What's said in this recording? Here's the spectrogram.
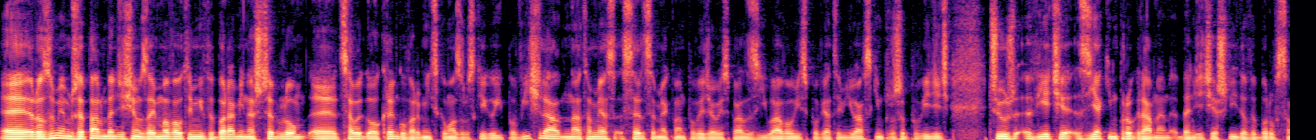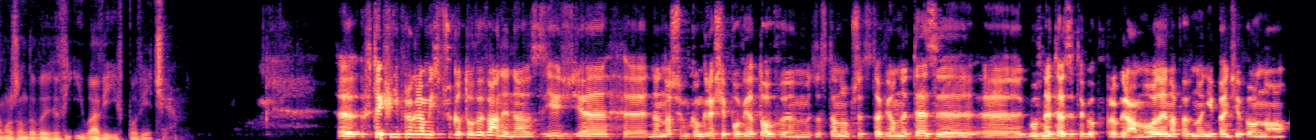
E, rozumiem, że pan będzie się zajmował tymi wyborami na szczeblu całego okręgu warmińsko-mazurskiego i Powiśla, natomiast sercem, jak pan powiedział, jest pan z Iławą i z powiatem iławskim. Proszę powiedzieć, czy już wiecie, z jakim programem będziecie szli do wyborów samorządowych w Iławie i w powiecie? E, w tej chwili program jest przygotowywany. Na zjeździe, e, na naszym kongresie powiatowym zostaną przedstawione tezy, e, główne tezy tego programu, ale na pewno nie będzie wolno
